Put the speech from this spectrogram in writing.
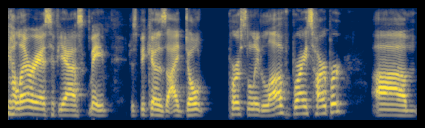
hilarious if you ask me, just because I don't personally love Bryce Harper. Um,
